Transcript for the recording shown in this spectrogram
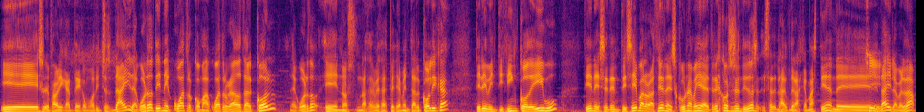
Es el fabricante, como he dicho, es DAI, ¿de acuerdo? Tiene 4,4 grados de alcohol, ¿de acuerdo? Eh, no es una cerveza especialmente alcohólica. Tiene 25 de IBU. Tiene 76 valoraciones con una media de 3,62, es de la- de las que más tienen de, Sí. de DAI, la verdad.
